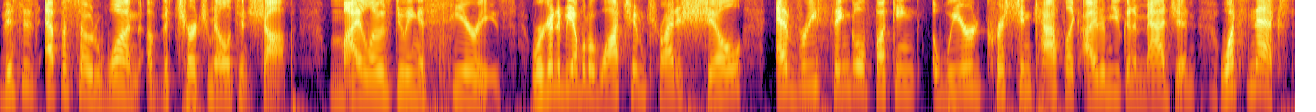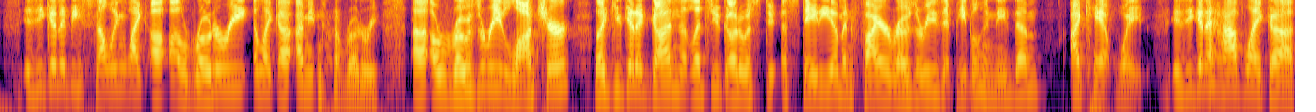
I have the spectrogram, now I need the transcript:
This is episode 1 of the Church Militant Shop. Milo's doing a series. We're going to be able to watch him try to shill every single fucking weird Christian Catholic item you can imagine. What's next? Is he gonna be selling like a, a rotary, like a, I mean, a rotary, uh, a rosary launcher? Like you get a gun that lets you go to a, st- a stadium and fire rosaries at people who need them? I can't wait. Is he gonna have like a?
